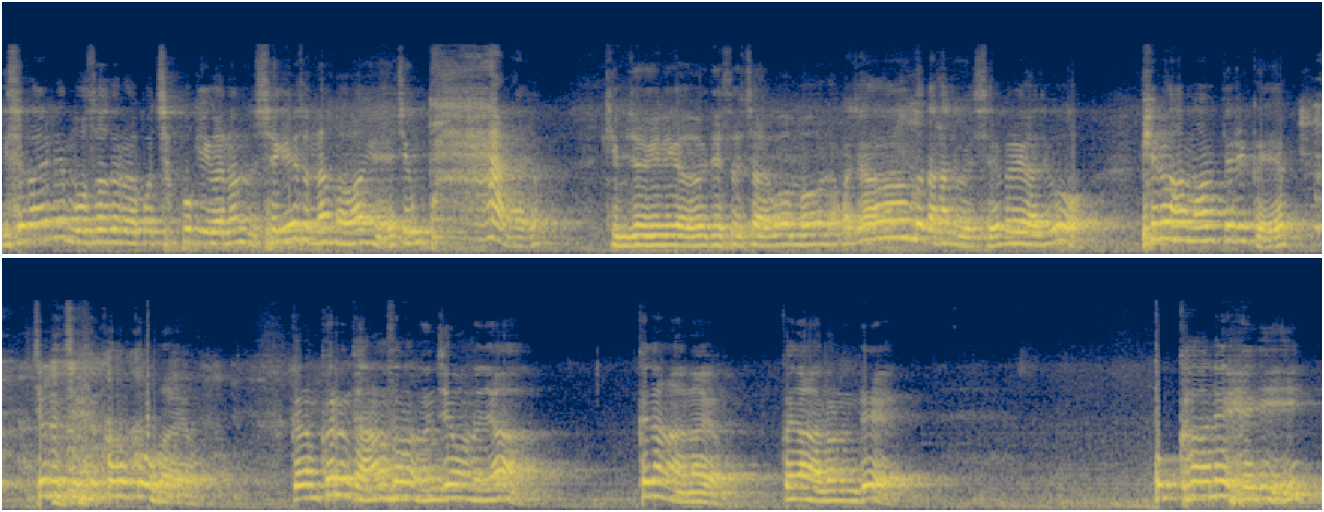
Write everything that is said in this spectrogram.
이스라엘의 모사드라고 첩보기관은 세계에서 남마왕이에요. 지금 다 알아요. 김정은이가 어디서 자고 뭐라고 전부 다 가지고 있어요. 그래가지고 필요하면 때릴 거예요. 저는 지금 꼬고 봐요. 그럼 그런 가능성은 언제 오느냐? 그냥 안 와요. 그냥 안 오는데 북한의 핵이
